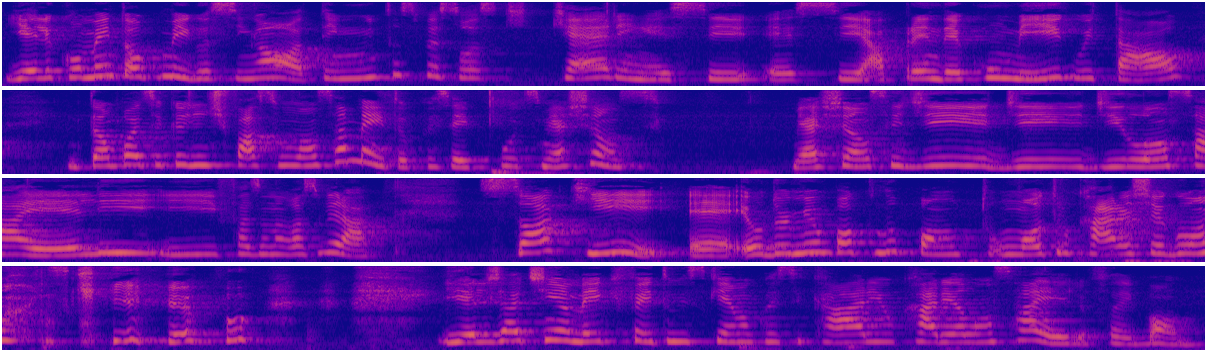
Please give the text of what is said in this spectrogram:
E ele comentou comigo assim, ó, oh, tem muitas pessoas que querem esse, esse aprender comigo e tal. Então pode ser que a gente faça um lançamento. Eu pensei, putz, minha chance. Minha chance de, de, de lançar ele e fazer o negócio virar. Só que é, eu dormi um pouco no ponto. Um outro cara chegou antes que eu. E ele já tinha meio que feito um esquema com esse cara e o cara ia lançar ele. Eu falei, bom,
